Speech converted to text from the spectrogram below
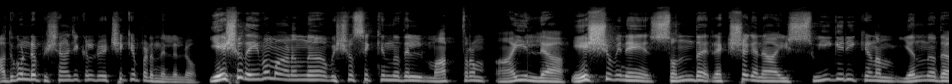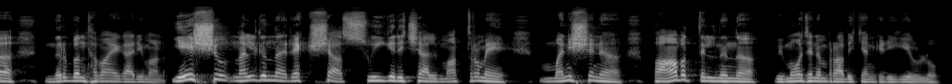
അതുകൊണ്ട് പിശാചുക്കൾ രക്ഷിക്കപ്പെടുന്നില്ലല്ലോ. യേശു ദൈവമാണെന്ന് വിശ്വസിക്കുന്നതിൽ മാത്രം ആയില്ല. യേശുവിനെ സ്വന്തം രക്ഷകനായി സ്വീകരിക്കണം എന്നത് നിർബന്ധമായ കാര്യമാണ്. യേശു നൽകുന്ന രക്ഷ സ്വീകരിച്ചാൽ മാത്രമേ മനുഷ്യന് പാപത്തിൽ നിന്ന് വിമോചനം പ്രാപിക്കാൻ കഴിയുകയുള്ളൂ.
